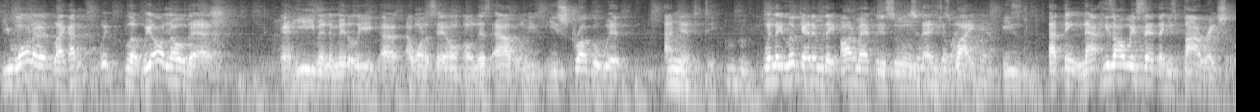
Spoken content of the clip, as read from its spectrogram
you want to like I we, look we all know that, and he even admittedly uh, I want to say on, on this album he he struggled with mm-hmm. identity. Mm-hmm. When they look at him, they automatically assume So that he's he's white, white. yeah. He's I think now he's always said that he's biracial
